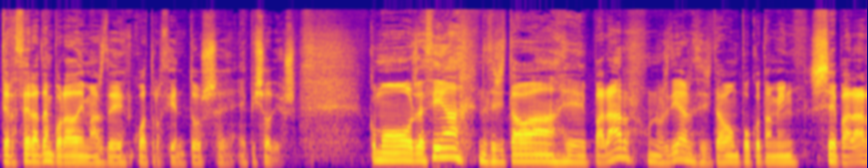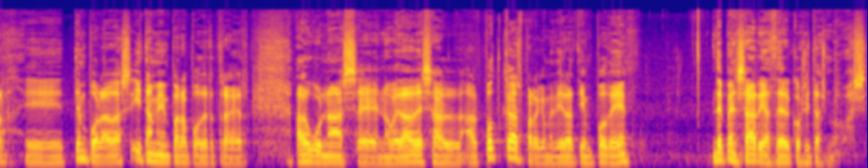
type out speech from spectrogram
tercera temporada y más de 400 eh, episodios. Como os decía, necesitaba eh, parar unos días, necesitaba un poco también separar eh, temporadas y también para poder traer algunas eh, novedades al, podcast para que me diera tiempo de, de, pensar y hacer cositas nuevas.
